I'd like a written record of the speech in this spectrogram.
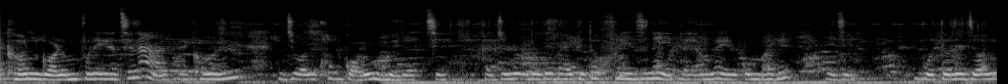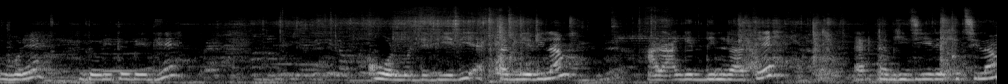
এখন গরম পড়ে গেছে না, এখন জল খুব গরম হয়ে যাচ্ছে। তার জন্য আমাদের বাড়িতে তো ফ্রিজ নেই, তাই আমরা এরকমভাবে এই যে বোতলে জল ভরে দড়িতে বেঁধে কুয়োর মধ্যে দিয়ে দিই। একটা দিয়ে দিলাম, আর আগের দিন রাতে একটা ভিজিয়ে রেখেছিলাম।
